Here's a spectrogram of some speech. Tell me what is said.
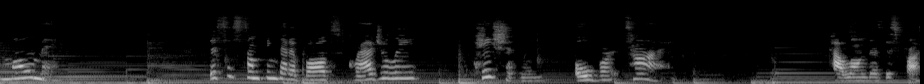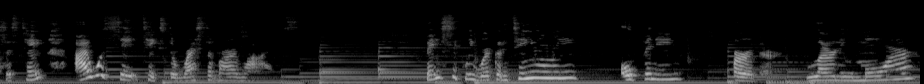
moment. This is something that evolves gradually, patiently, over time. How long does this process take? I would say it takes the rest of our lives. Basically, we're continually opening further, learning more,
